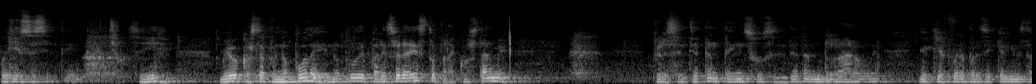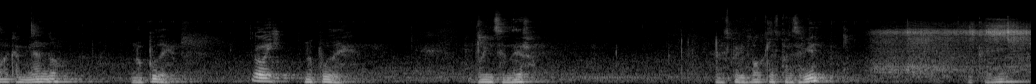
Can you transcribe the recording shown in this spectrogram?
Oye, se siente. Sí, me iba a acostar, pero no pude, no pude. Para eso era esto, para acostarme. Pero se sentía tan tenso, se sentía tan raro, güey. Y aquí afuera parecía que alguien estaba caminando. No pude, Uy. no pude. Voy a encender el Spirit Box, ¿les parece bien? Ok.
